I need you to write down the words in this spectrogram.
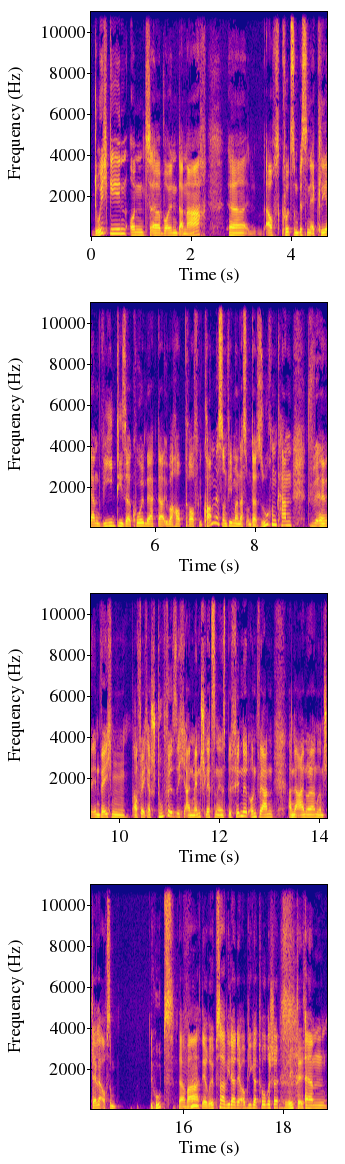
durchgehen und äh, wollen danach äh, auch kurz ein bisschen erklären, wie dieser Kohlberg da überhaupt drauf gekommen ist und wie man das untersuchen kann, äh, in welchem, auf welcher Stufe sich ein Mensch letzten Endes befindet. Und werden an der einen oder anderen Stelle auch so ein Hups, da war der Röpser wieder der obligatorische. Richtig. Ähm,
